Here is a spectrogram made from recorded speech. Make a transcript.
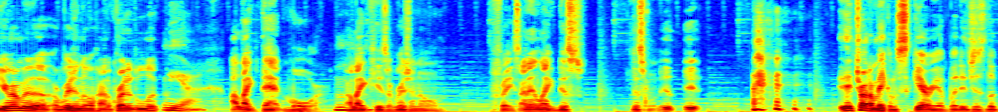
You remember the original how the Predator looked? yeah I like that more. I like his original face. I didn't like this This one, it, it they try to make him scarier, but it just look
